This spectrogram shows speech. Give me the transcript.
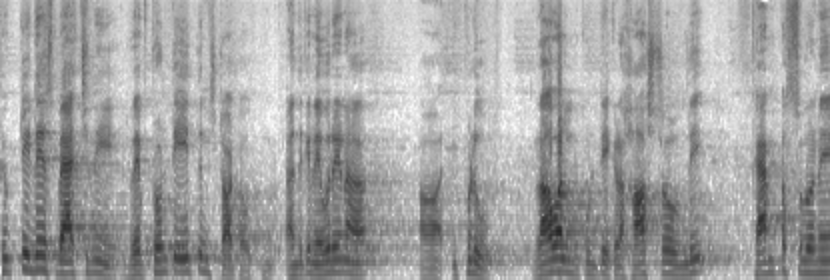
fifty days బ్యాచ్ని రేపు ట్వంటీ ఎయిత్ని స్టార్ట్ అవుతుంది. అందుకని ఎవరైనా ఇప్పుడు రావాలనుకుంటే ఇక్కడ హాస్టల్ ఉంది. క్యాంపస్లోనే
